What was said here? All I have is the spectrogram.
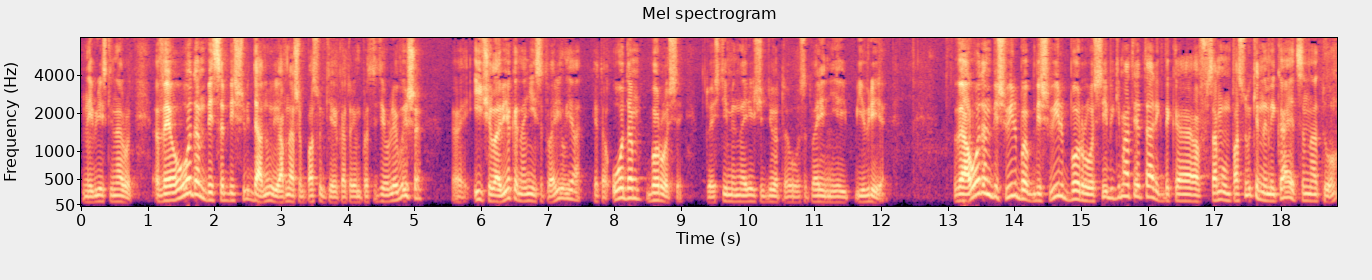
на еврейский народ. Веодам бесабишви, да, ну а в нашем посуке, который мы процитировали выше – и человека на ней сотворил я, это Одам Бороси. То есть именно речь идет о сотворении еврея. Одам Бишвиль, Бишвиль Бороси Бегематрия Тарик. Так а, в самом посуке намекается на то,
